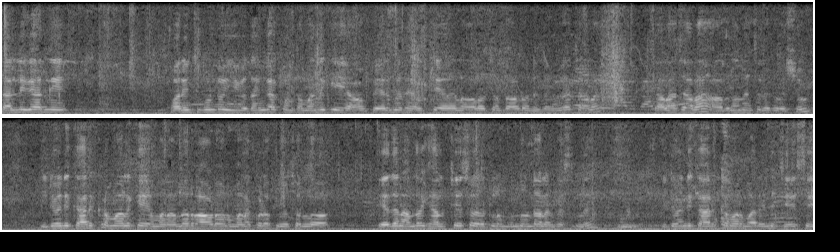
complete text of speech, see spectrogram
తల్లి గారిని స్మరించుకుంటూ ఈ విధంగా కొంతమందికి ఆ పేరు మీద హెల్ప్ చేయాలని ఆలోచన రావడం నిజంగా చాలా చాలా చాలా అభినందించదగ్గ విషయం. ఇటువంటి కార్యక్రమాలకి మనందరూ రావడం మనకు కూడా ఫ్యూచర్లో ఏదైనా అందరికి హెల్ప్ చేసే వాటిలో ముందు ఉండాలనిపిస్తుంది ఇటువంటి కార్యక్రమాలు మరిన్ని చేసి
